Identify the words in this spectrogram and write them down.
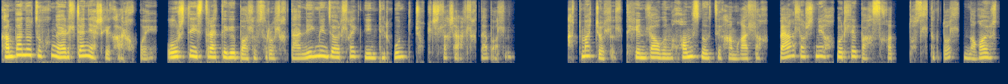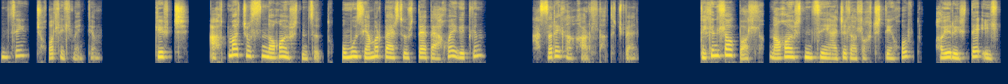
Компаниуд зөвхөн арилжааны ашгийг харахгүй, өөрсдийн стратегийг боловсруулахдаа нийгмийн зорилгыг нэн тэргуунд чухалчлах шаардлагатай болно. Автоматжуулалт технологи нь хомс нөөцийг хамгаалах, байгаль орчны хохирлыг багасгахад тусалдаг тул ногоон ертөнцийн чухал элемент юм. Гэвч автоматжуулсан ногоон ертөнцид хүмүүс ямар байр суурьтай байх вэ гэдг нь асар их анхаарал татаж байна. Технологи бол ногоон ертөнцийн ажил олгогчдын хувьд хоёр эртээ илт.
